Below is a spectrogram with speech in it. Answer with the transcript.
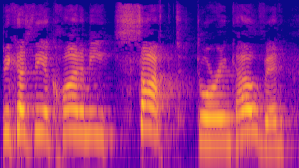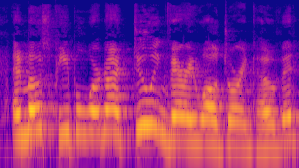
because the economy sucked during COVID and most people were not doing very well during COVID.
